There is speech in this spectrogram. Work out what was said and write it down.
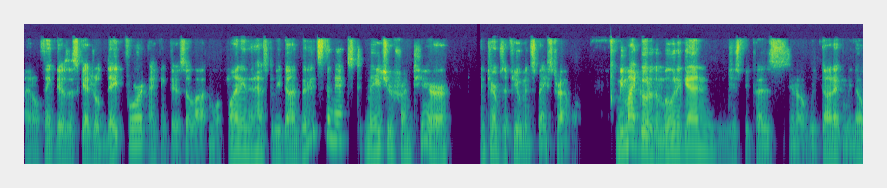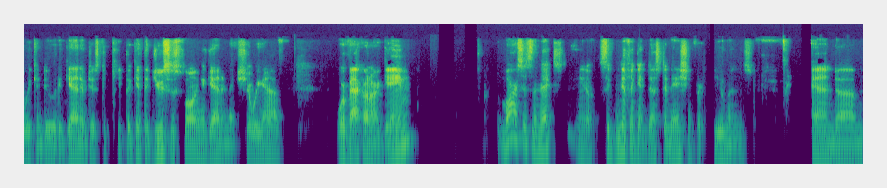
I don't think there's a scheduled date for it. I think there's a lot more planning that has to be done, but it's the next major frontier in terms of human space travel. We might go to the moon again just because you know we've done it and we know we can do it again, and just to keep the get the juices flowing again and make sure we have we're back on our game. Mars is the next you know significant destination for humans, and um,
